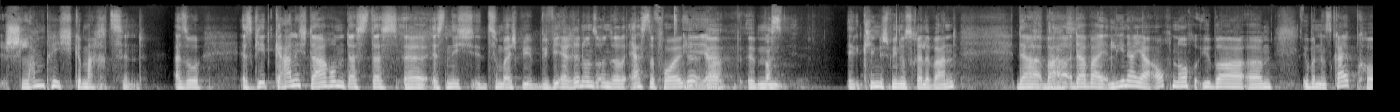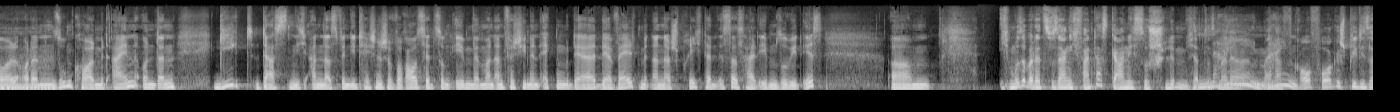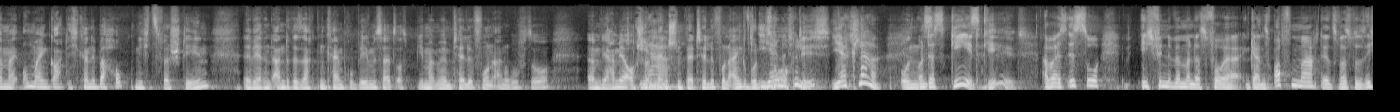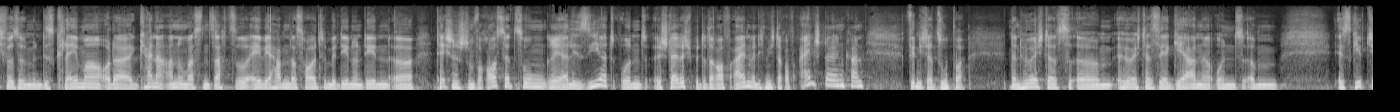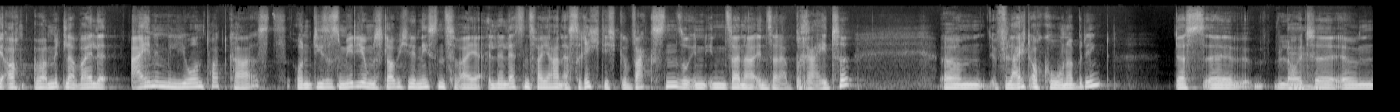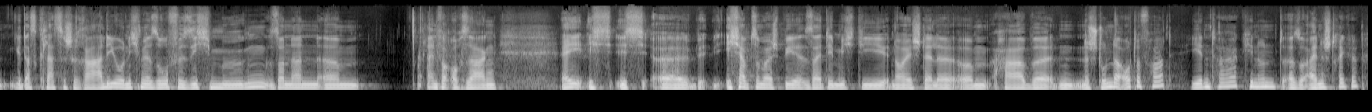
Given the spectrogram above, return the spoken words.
schlampig gemacht sind. Also es geht gar nicht darum, dass das äh, es nicht zum Beispiel, wir erinnern uns an unsere erste Folge, ja. äh, ähm, klinisch minus relevant. Da war, da war Lina ja auch noch über, ähm, über einen Skype-Call mhm. oder einen Zoom-Call mit ein und dann geht das nicht anders, wenn die technische Voraussetzung eben, wenn man an verschiedenen Ecken der, der Welt miteinander spricht, dann ist das halt eben so, wie es ist. Ähm, ich muss aber dazu sagen, ich fand das gar nicht so schlimm. Ich habe das nein, meiner, meiner Frau vorgespielt, die sagt oh mein Gott, ich kann überhaupt nichts verstehen. Äh, während andere sagten, kein Problem ist, als ob jemand mit dem Telefon anruft. So. Ähm, wir haben ja auch schon ja. Menschen per Telefon eingebunden, ja, so natürlich. auch dich. Ja, klar. Und, Und das geht. Das geht. Aber es ist so, ich finde, wenn man das vorher ganz offen macht, jetzt was weiß ich, was so ein Disclaimer oder keine Ahnung, was und sagt so, ey, wir haben das heute mit den und den äh, technischen Voraussetzungen realisiert und äh, stellt euch bitte darauf ein, wenn ich mich darauf einstellen kann, finde ich das super. Dann höre ich das, ähm, höre ich das sehr gerne. Und ähm, es gibt ja auch aber mittlerweile eine Million Podcasts. Und dieses Medium ist, glaube ich, in den nächsten zwei, in den letzten zwei Jahren erst richtig gewachsen, so in, in seiner, in seiner Breite. Ähm, vielleicht auch Corona-bedingt dass äh, Leute ähm, das klassische Radio nicht mehr so für sich mögen, sondern ähm, einfach auch sagen, hey, ich, ich, äh, ich habe zum Beispiel, seitdem ich die neue Stelle ähm, habe, eine Stunde Autofahrt jeden Tag hin und also eine Strecke.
